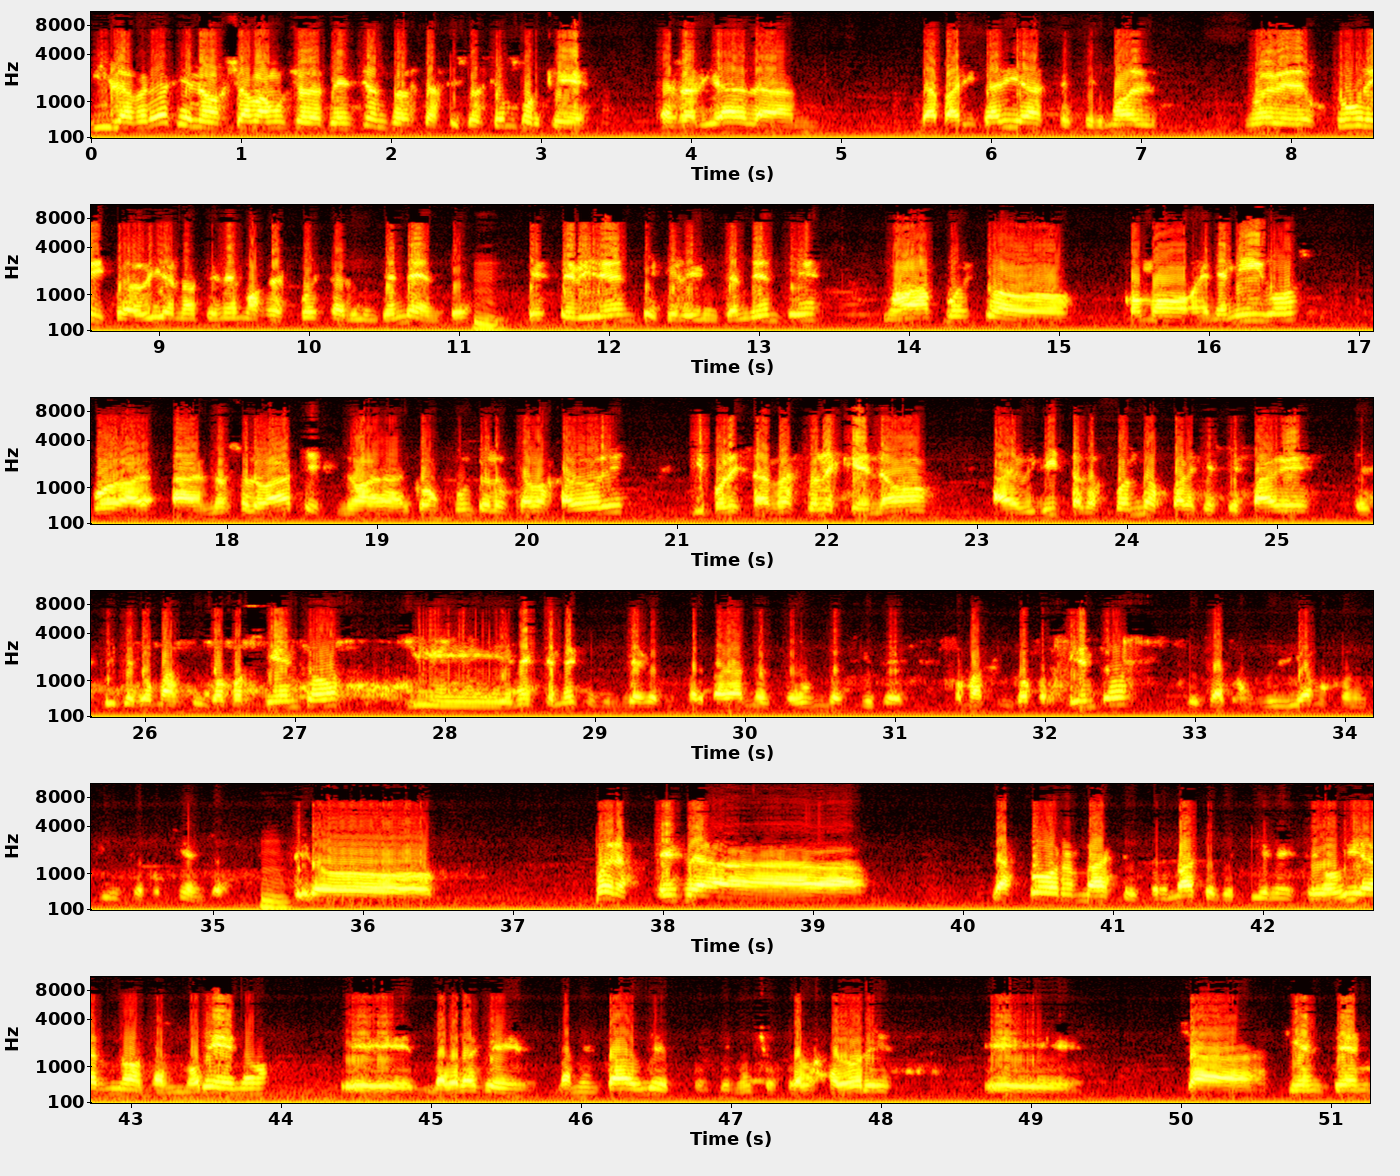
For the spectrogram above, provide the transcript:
Y la verdad que nos llama mucho la atención toda esta situación porque en realidad la, la paritaria se firmó el 9 de octubre y todavía no tenemos respuesta del intendente. Mm. Es evidente que el intendente nos ha puesto como enemigos o a- a- no solo a ATE, sino al conjunto de los trabajadores y por esas razones que no habilita los fondos para que se pague el 7,5% y en este mes se tendría que pagando el segundo 7,5% y ya concluiríamos con el 15%. Mm. Pero bueno, es la, la forma, es el formato que tiene este gobierno tan moreno, eh, la verdad que lamentable porque muchos trabajadores eh, ya sienten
